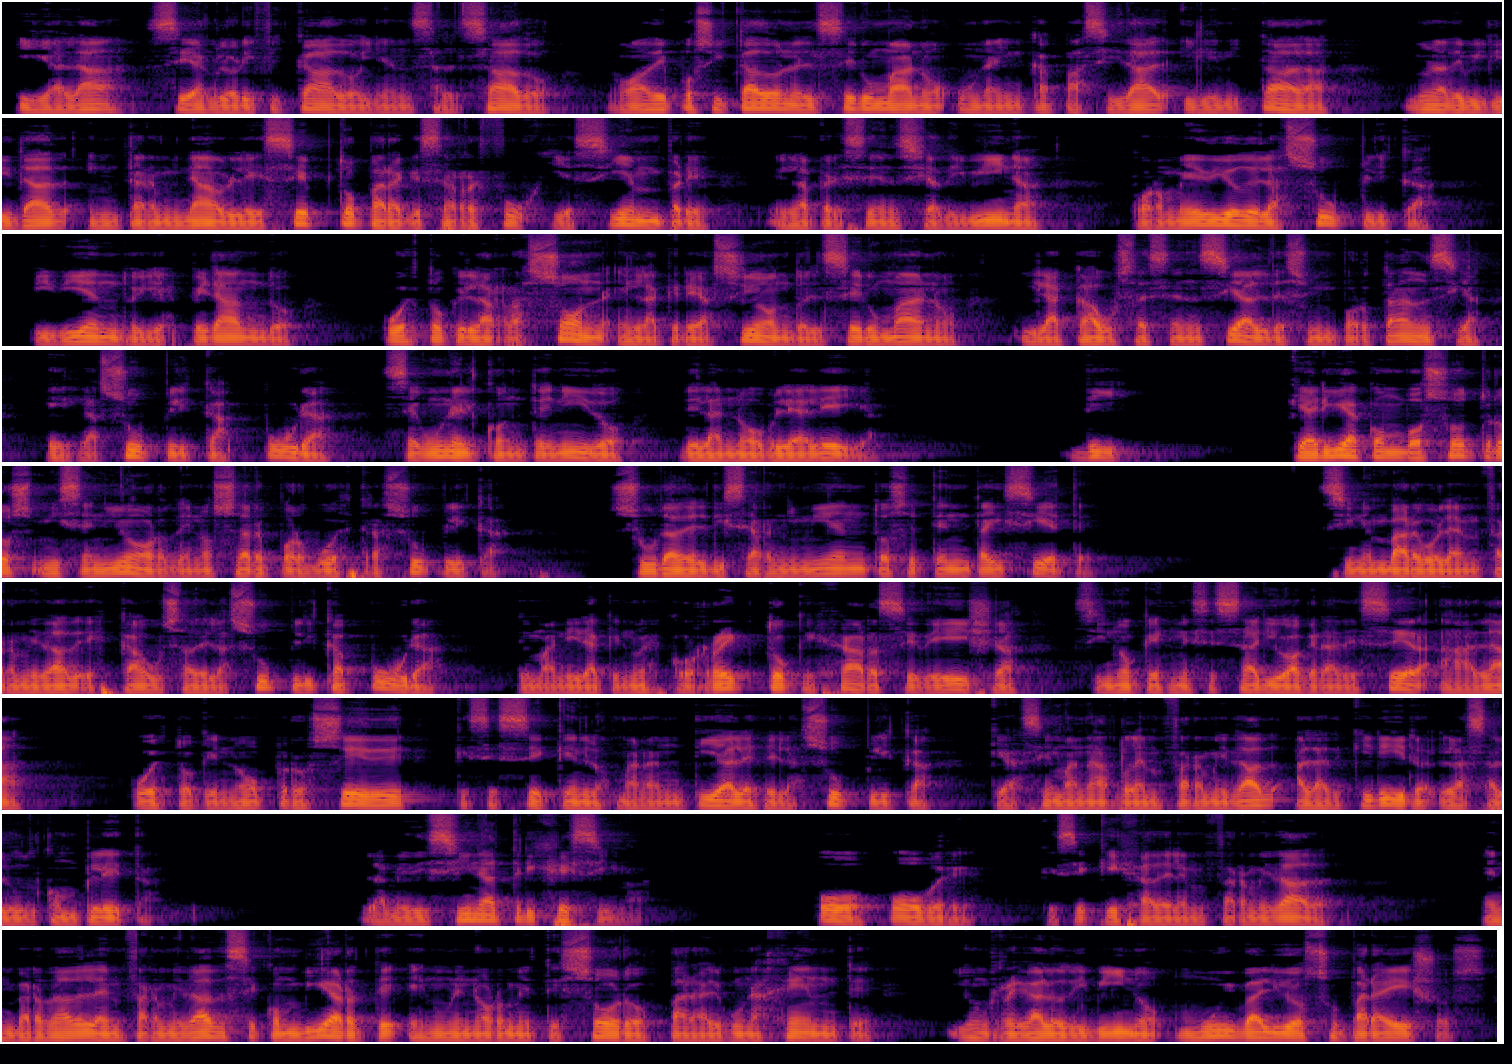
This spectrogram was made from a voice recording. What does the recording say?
Y Alá sea glorificado y ensalzado, no ha depositado en el ser humano una incapacidad ilimitada y una debilidad interminable, excepto para que se refugie siempre en la presencia divina, por medio de la súplica, pidiendo y esperando puesto que la razón en la creación del ser humano y la causa esencial de su importancia es la súplica pura según el contenido de la noble aleya. Di, ¿qué haría con vosotros mi Señor de no ser por vuestra súplica? Sura del discernimiento 77. Sin embargo, la enfermedad es causa de la súplica pura, de manera que no es correcto quejarse de ella, sino que es necesario agradecer a Alá puesto que no procede que se sequen los manantiales de la súplica que hace manar la enfermedad al adquirir la salud completa. La medicina trigésima. Oh pobre, que se queja de la enfermedad. En verdad la enfermedad se convierte en un enorme tesoro para alguna gente y un regalo divino muy valioso para ellos,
